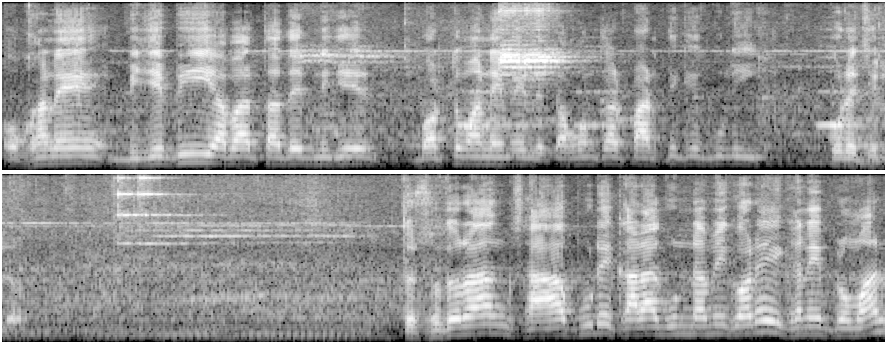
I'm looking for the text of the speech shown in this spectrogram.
ওখানে বিজেপি আবার তাদের নিজের বর্তমান এমএলএ তখনকার প্রার্থীকে গুলি করেছিল। তো সুতরাং শাহপুরে কারাগুন্ডামি করে, এখানে প্রমাণ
